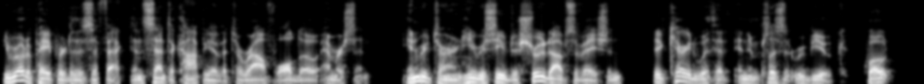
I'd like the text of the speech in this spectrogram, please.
He wrote a paper to this effect and sent a copy of it to Ralph Waldo Emerson. In return, he received a shrewd observation that carried with it an implicit rebuke. Quote,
